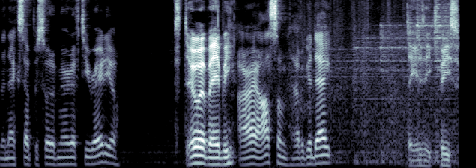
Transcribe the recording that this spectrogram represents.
the next episode of Nerd FT Radio. Let's do it, baby. All right, awesome. Have a good day. Take it easy. Peace.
